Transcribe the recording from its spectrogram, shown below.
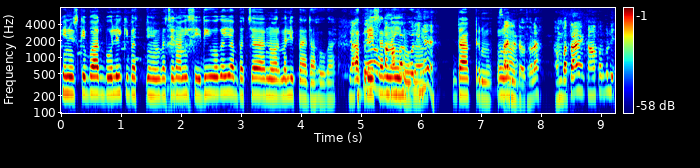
फिर उसके बाद बोले कि बच, बच्चेदानी सीधी हो गई अब बच्चा नॉर्मली पैदा होगा। ऑपरेशन नहीं होगा। डॉक्टर में। साइलेंट हो। थोड़ा। हम बताएँ कहाँ पर बोले?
